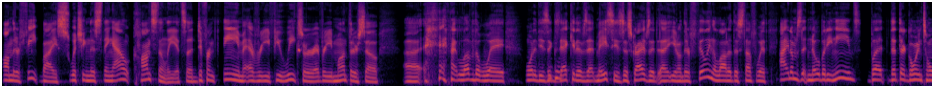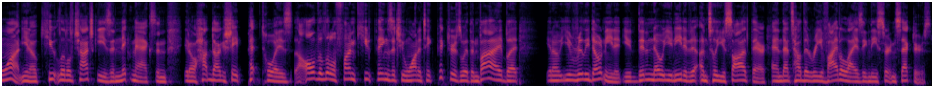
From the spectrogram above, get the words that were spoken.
on their feet by switching this thing out constantly. It's a different theme every few weeks or every month or so. Uh, and I love the way one of these executives at Macy's describes it. Uh, you know, they're filling a lot of this stuff with items that nobody needs, but that they're going to want. You know, cute little tchotchkes and knickknacks and, you know, hot dog shaped pet toys, all the little fun, cute things that you want to take pictures with and buy, but you know, you really don't need it. You didn't know you needed it until you saw it there. And that's how they're revitalizing these certain sectors.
